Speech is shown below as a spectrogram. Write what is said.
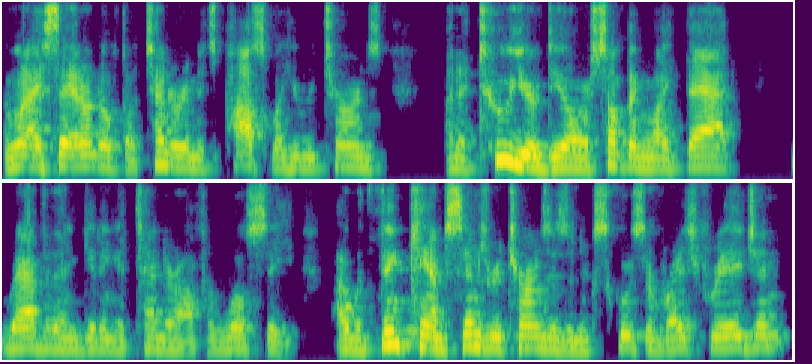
And when I say I don't know if they'll tender him, it's possible he returns on a two year deal or something like that rather than getting a tender offer. We'll see. I would think Cam Sims returns as an exclusive rights free agent.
